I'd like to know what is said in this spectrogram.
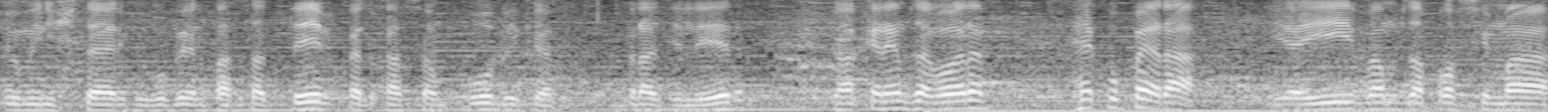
que o Ministério, que o governo passado teve com a educação pública brasileira. Nós queremos agora recuperar e aí vamos aproximar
